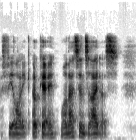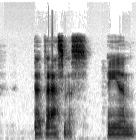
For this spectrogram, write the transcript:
i feel like okay well that's inside us that vastness and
